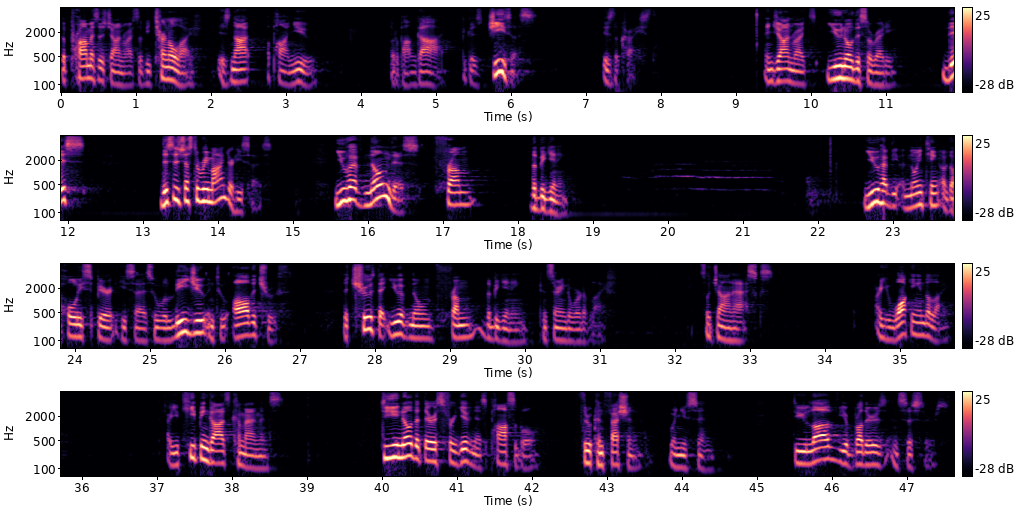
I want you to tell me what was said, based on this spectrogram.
the promises, John writes, of eternal life, is not upon you, but upon God, because Jesus is the Christ. And John writes, You know this already. This this is just a reminder, he says. You have known this from the beginning. You have the anointing of the Holy Spirit, he says, who will lead you into all the truth, the truth that you have known from the beginning concerning the word of life. So John asks Are you walking in the light? Are you keeping God's commandments? Do you know that there is forgiveness possible through confession when you sin? Do you love your brothers and sisters?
